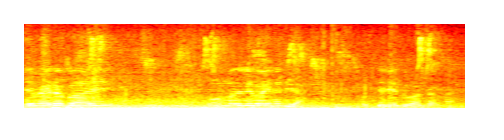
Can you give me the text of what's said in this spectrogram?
ये मेरा भाई मोहम्मद अली भाई ने दिया उसके लिए दुआ करना है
